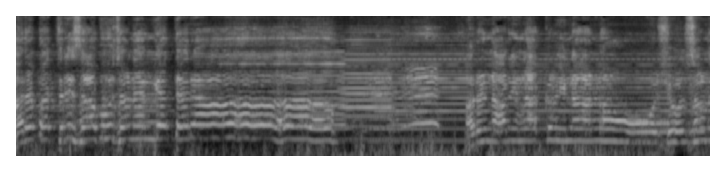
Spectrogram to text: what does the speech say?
અરે બત્રીસ આભૂષણ અંગે તેરા. અરે નારી નાકડી નાનો શોષણ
